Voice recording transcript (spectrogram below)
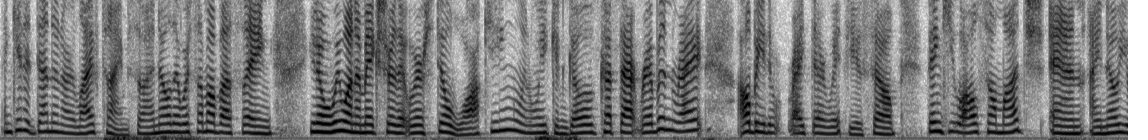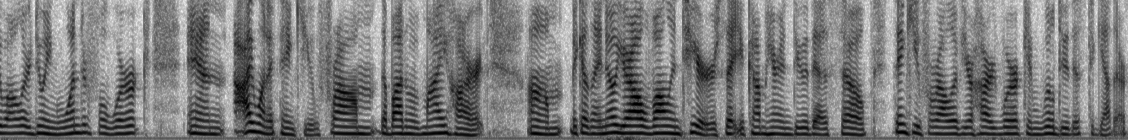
and get it done in our lifetime. So I know there were some of us saying, you know, we want to make sure that we're still walking when we can go cut that ribbon, right? I'll be right there with you. So thank you all so much. And I know you all are doing wonderful work. And I want to thank you from the bottom of my heart um, because I know you're all volunteers that you come here and do this. So thank you for all of your hard work, and we'll do this together.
